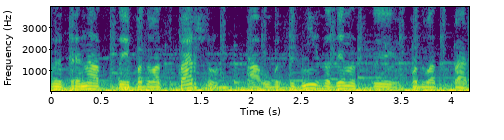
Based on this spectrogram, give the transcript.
з 13 по 21, а у вихідні з 11 по 21.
